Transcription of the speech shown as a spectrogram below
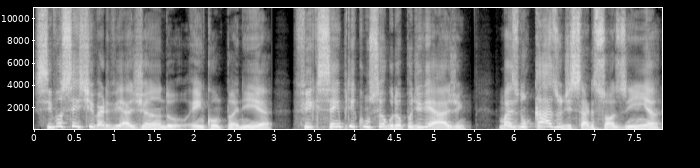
Se você estiver viajando em companhia, fique sempre com seu grupo de viagem. Mas no caso de estar sozinha,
